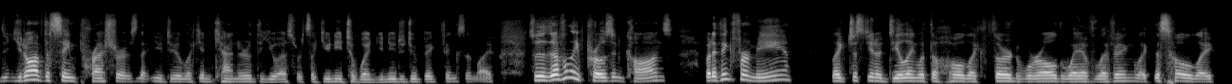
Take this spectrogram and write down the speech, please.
you don't have the same pressures that you do like in Canada or the US where it's like you need to win, you need to do big things in life. So there's definitely pros and cons, but I think for me, like just you know dealing with the whole like third world way of living, like this whole like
